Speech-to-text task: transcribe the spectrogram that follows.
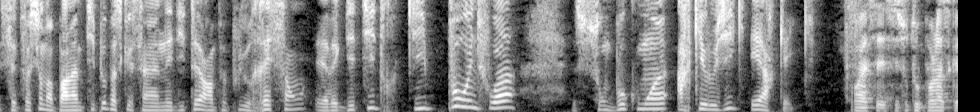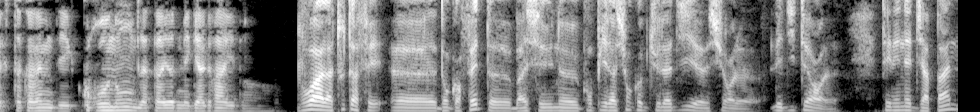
cette fois-ci, on en parle un petit peu parce que c'est un éditeur un peu plus récent et avec des titres qui, pour une fois, sont beaucoup moins archéologiques et archaïques. Ouais, c'est surtout pour là, parce que t'as quand même des gros noms de la période Mega Drive. Hein. Voilà, tout à fait. Euh, donc en fait, euh, bah, c'est une compilation, comme tu l'as dit, euh, sur l'éditeur Telenet Japan.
